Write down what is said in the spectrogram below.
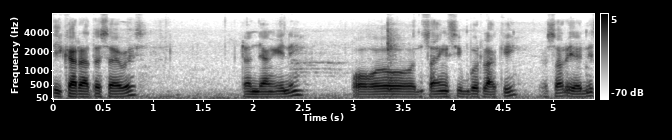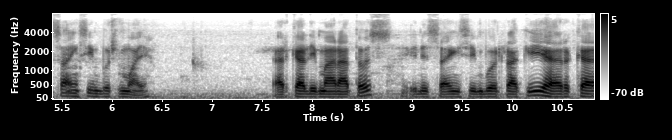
300 ya dan yang ini pohon saing simbur lagi. Oh, sorry ya ini saing simbur semua ya. Harga 500 ini saing simbur lagi harga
